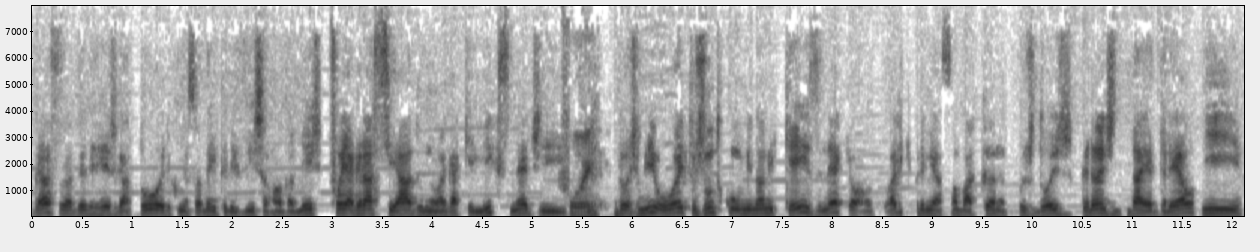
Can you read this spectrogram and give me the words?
Graças a Deus ele resgatou, ele começou a dar entrevista novamente. Foi agraciado no HQ Mix, né? De Foi. 2008, junto com o Minami Case, né? Que olha que premiação bacana, os dois grandes da Edrel. E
